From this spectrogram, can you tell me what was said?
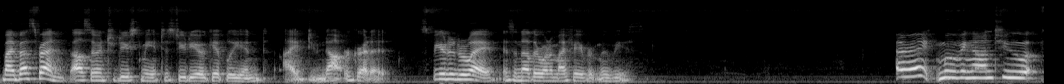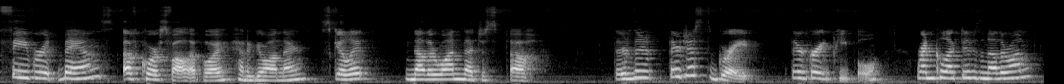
My best friend also introduced me to Studio Ghibli, and I do not regret it. Spirited Away is another one of my favorite movies. Alright, moving on to favorite bands. Of course, Fall Out Boy had to go on there. Skillet, another one that just, ugh. They're, they're, they're just great. They're great people. Rend Collective is another one.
